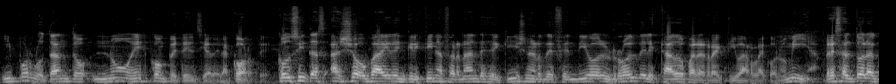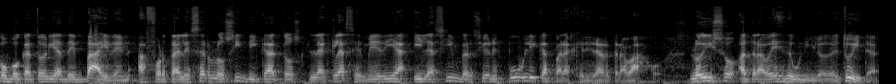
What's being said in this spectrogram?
y por lo tanto no es competencia de la Corte. Con citas a Joe Biden, Cristina Fernández de Kirchner defendió el rol del Estado para reactivar la economía. Resaltó la convocatoria de Biden a fortalecer los sindicatos, la clase media y las inversiones públicas para generar trabajo. Lo hizo a través de un hilo de Twitter.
